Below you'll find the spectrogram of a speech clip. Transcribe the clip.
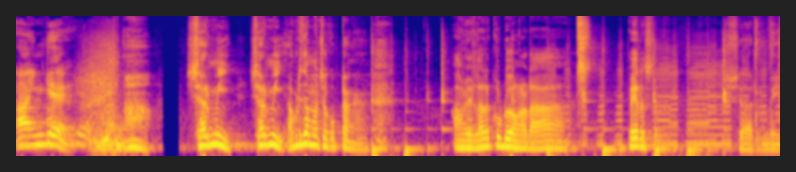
ஆ இங்கே. ஆ ஷர்மி ஷர்மி அப்படிதான் மச்சான் கூப்பிட்டாங்க. அவளை எல்லாரும் கூப்பிடுவாங்கடா பேர் சொல்லு. ஷர்மி.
